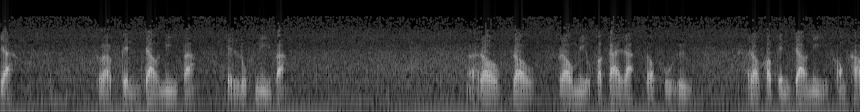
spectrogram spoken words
อย่าง ว่าเป็นเจ้าหนี้บ้าง เป็นลูกหนี้บ้าง เราเราเรามีอุปการะต่อผู้อื่น เราก็เป็นเจ้าหนี้ของเขา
